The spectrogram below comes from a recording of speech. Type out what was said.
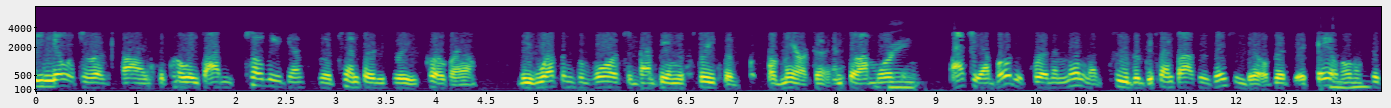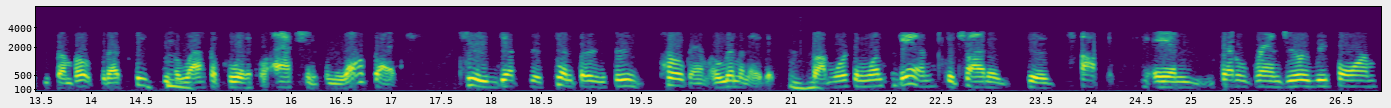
demilitarize the police. I'm totally against the 1033 program. These weapons of war should not be in the streets of America, and so I'm working. Right. Actually, I voted for an amendment to the defense authorization bill, but it failed, mm-hmm. only 60 some votes. But that speaks to mm-hmm. the lack of political action from the outside to get this 1033 program eliminated. Mm-hmm. So I'm working once again to try to, to stop it. And federal grand jury reform,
